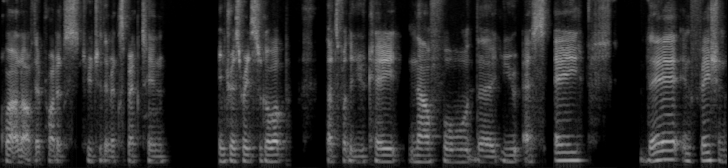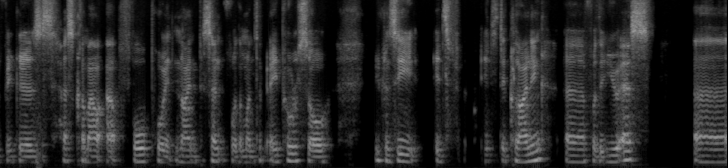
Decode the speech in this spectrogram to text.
quite a lot of their products due to them expecting interest rates to go up. That's for the UK. Now for the USA, their inflation figures has come out at 4.9% for the month of April. So you can see it's it's declining uh, for the US. Uh,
